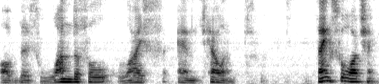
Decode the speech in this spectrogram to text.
of this wonderful life and talent. Thanks for watching.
